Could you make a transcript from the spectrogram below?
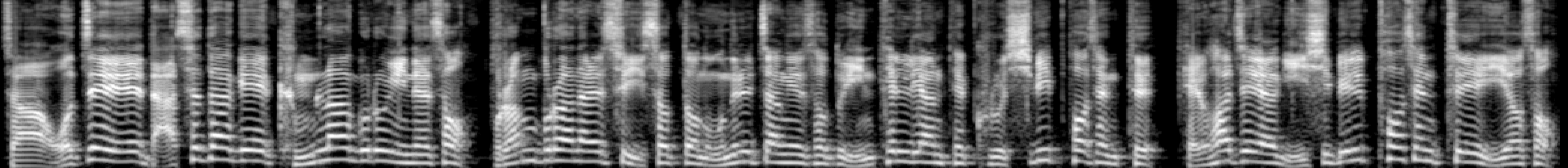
자, 어제 나스닥의 급락으로 인해서 불안불안할 수 있었던 오늘장에서도 인텔리안 테크로 12%, 대화제약 21%에 이어서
